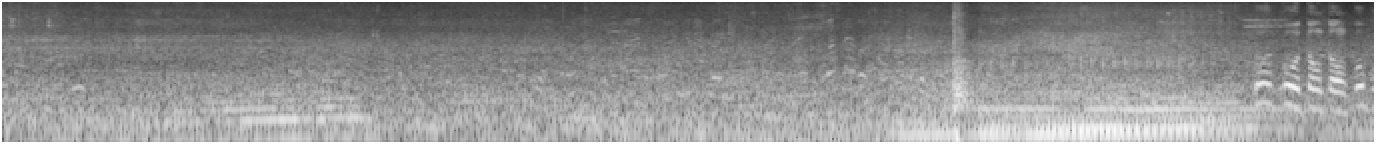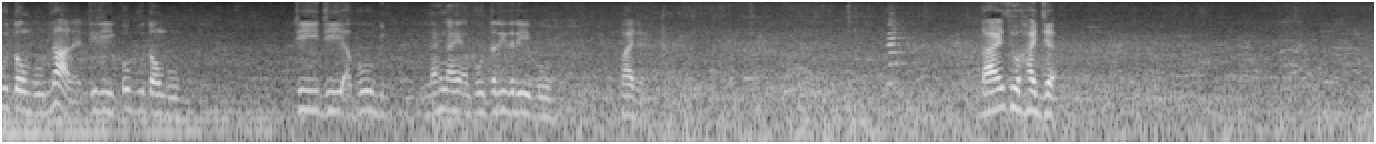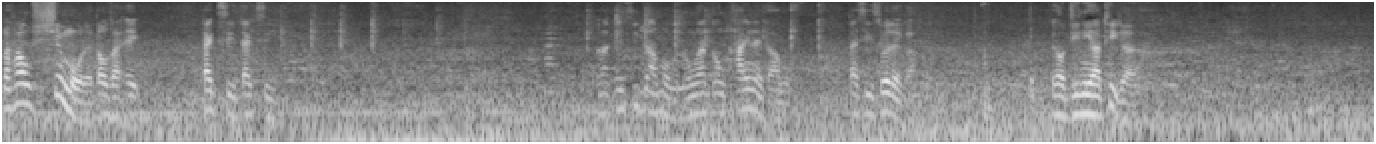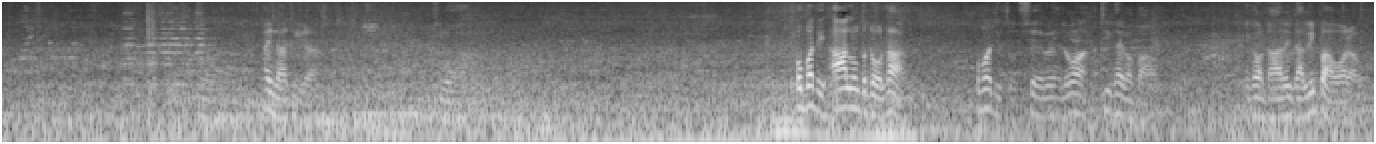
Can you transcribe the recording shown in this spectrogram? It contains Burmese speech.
ကိုကိုတုံတုံကိုပူတုံပူလှတယ်ဒီဒီကိုပူတုံပူဒီဒီအပူနိုင်နိုင်အပူတတိတတိအပူမိုက်တယ်ဒိုင်းစုဟိုက်ဂျက်2008မော်တယ်1008 taxi taxi အဲ AC ကမဟုတ်ဘူးလုပ်ငန်းတုံးခိုင်းတဲ့ကားပေါ့ taxi ဆွဲတဲ့ကားဒါတော့ဒီနေရာထိတာ အဲ့နာထိတာဒီနေရာဟိုဘက်ဒီအားလုံးတော်တော်လှဟိုဘက်ဒီဆို share ပဲလုံးဝအထိခိုက်မပါဘူးဒီကောင်ဒါလေးဒါလေးပါသွားတာပေါ့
